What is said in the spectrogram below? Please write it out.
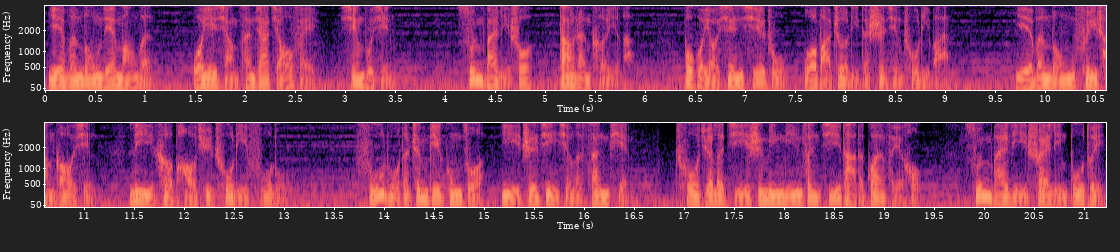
叶文龙连忙问：“我也想参加剿匪，行不行？”孙百里说：“当然可以了，不过要先协助我把这里的事情处理完。”叶文龙非常高兴，立刻跑去处理俘虏。俘虏的甄别工作一直进行了三天，处决了几十名民愤极大的惯匪后，孙百里率领部队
